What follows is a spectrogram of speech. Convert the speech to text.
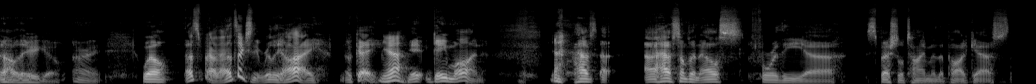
Oh, there you go. All right. Well, that's that's actually really high. Okay. Yeah. game on. I have uh, I have something else for the uh, special time in the podcast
